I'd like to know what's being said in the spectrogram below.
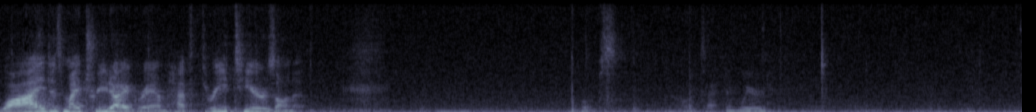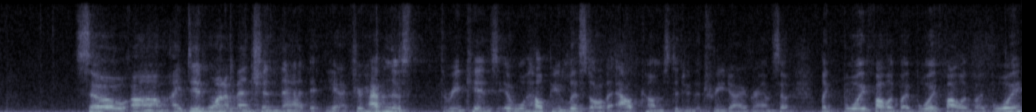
why does my tree diagram have three tiers on it? Oops. Oh, it's acting weird. So um, I did want to mention that, yeah, if you're having those three kids, it will help you list all the outcomes to do the tree diagram. So like boy followed by boy followed by boy,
